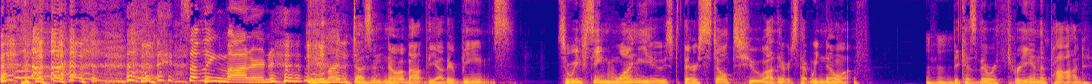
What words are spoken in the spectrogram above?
Something modern. Emma doesn't know about the other beans. So we've seen one used. There are still two others that we know of mm-hmm. because there were three in the pod.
